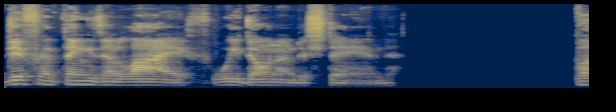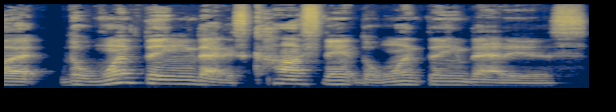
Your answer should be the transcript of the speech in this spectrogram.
different things in life we don't understand. But the one thing that is constant, the one thing that is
